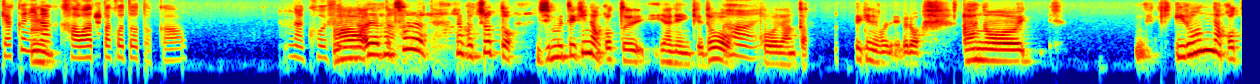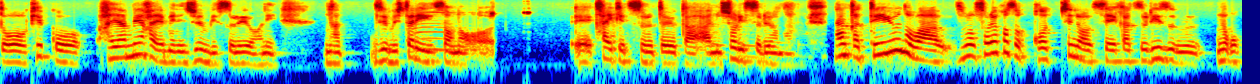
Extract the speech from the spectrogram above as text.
逆になんか変わったこととか。なこういうふうになったな。それなんかちょっと事務的なことやねんけど、はい、こうなんか的なことやけどあのいろんなことを結構早め早めに準備するようにな準備したり、そのえー、解決するというかあの処理するような。なんかっていうのはそのそれこそこっちの生活リズムの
